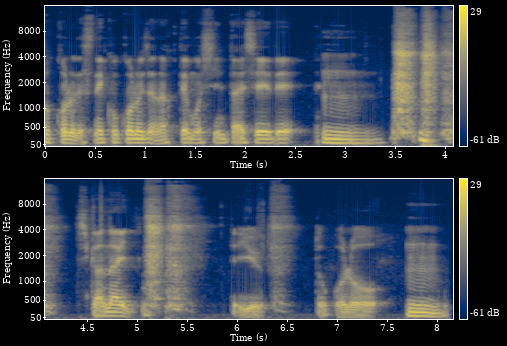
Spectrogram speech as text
ところですね。心じゃなくても身体性でうん。しかないっていうところうん。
